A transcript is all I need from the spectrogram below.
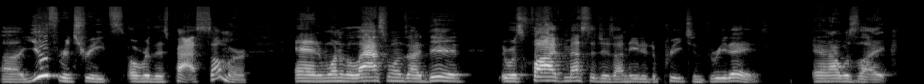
uh, youth retreats over this past summer, and one of the last ones I did, it was five messages I needed to preach in three days. And I was like,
